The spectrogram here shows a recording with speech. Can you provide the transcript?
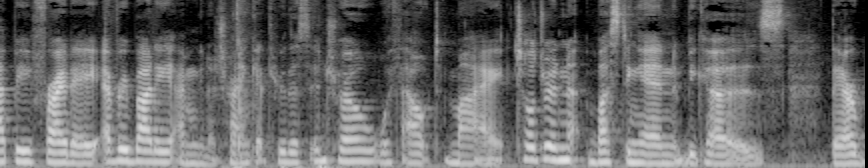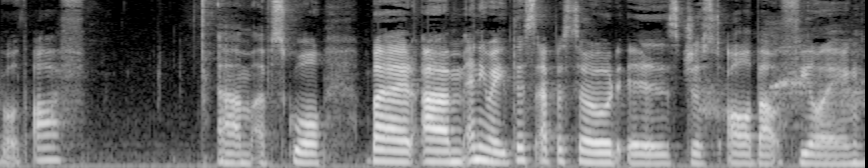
Happy Friday, everybody. I'm going to try and get through this intro without my children busting in because they are both off um, of school. But um, anyway, this episode is just all about feeling.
